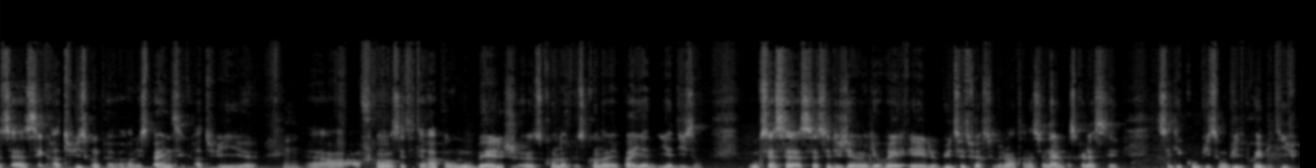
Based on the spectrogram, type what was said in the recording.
c'est gratuit ce qu'on peut avoir en Espagne, c'est gratuit euh, mmh. euh, en, France, etc. Pour nous, Belges, ce qu'on n'avait pas il y, a, il y, a, 10 ans. Donc ça, ça, s'est déjà amélioré. Et le but, c'est de faire sur de l'international, parce que là, c'est des coûts qui sont vite prohibitifs.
